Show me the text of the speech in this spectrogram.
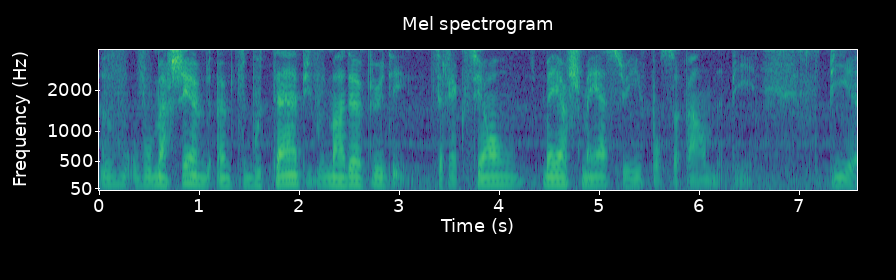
vous, vous marchez un, un, petit bout de temps, puis vous demandez un peu des directions, meilleur chemin à suivre pour se rendre. Puis puis euh,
